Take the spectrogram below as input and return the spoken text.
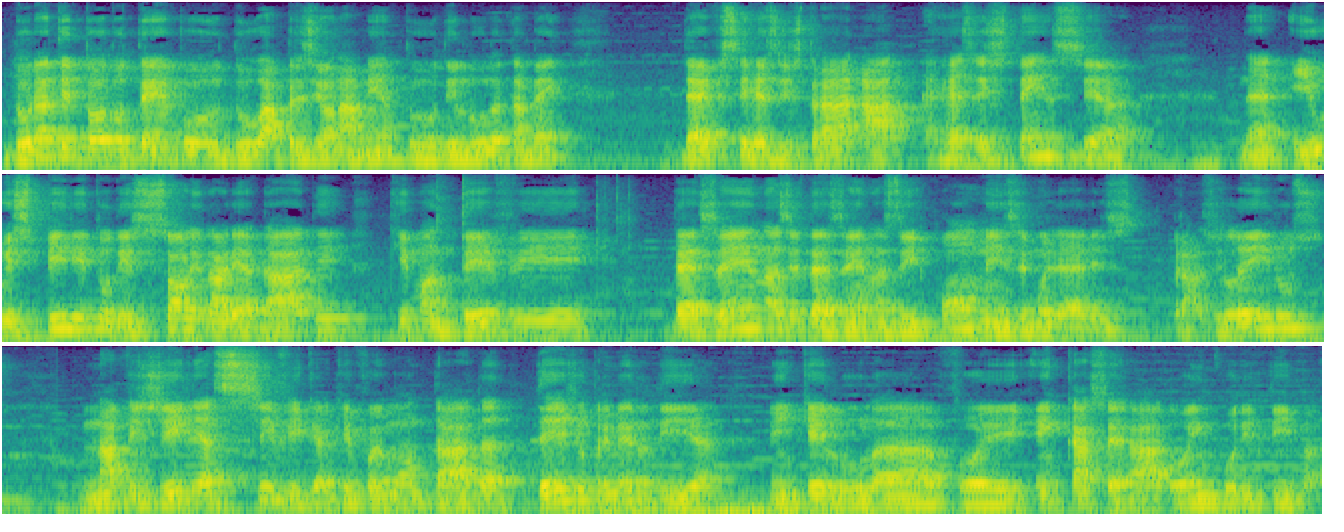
Durante todo o tempo do aprisionamento de Lula também deve-se registrar a resistência né? e o espírito de solidariedade que manteve dezenas e dezenas de homens e mulheres brasileiros na vigília cívica que foi montada desde o primeiro dia em que Lula foi encarcerado em Curitiba.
